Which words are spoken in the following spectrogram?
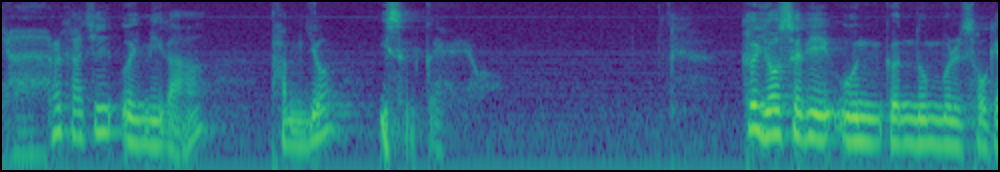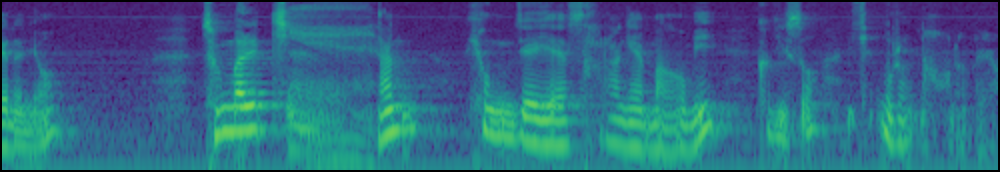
여러 가지 의미가 담겨 있을 거예요. 그 요셉이 운 그 눈물 속에는요, 정말 진한 형제의 사랑의 마음이 거기서 이제 우러나오는 거예요.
